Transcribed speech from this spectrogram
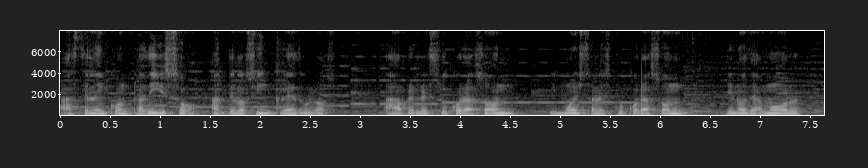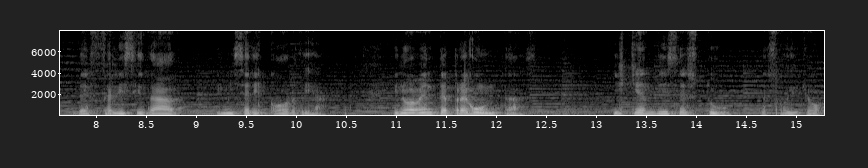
Hazte el encontradizo ante los incrédulos. Ábreles su corazón y muéstrales tu corazón lleno de amor, de felicidad y misericordia. Y nuevamente preguntas, ¿y quién dices tú que soy yo?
